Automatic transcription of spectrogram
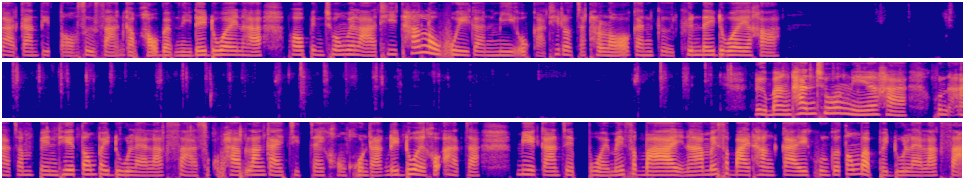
กาสการติดต่อสื่อสารกับเขาแบบนี้ได้ด้วยนะคะ เพราะเป็นช่วงเวลาที่ถ้าเราคุยกันมีโอกาสที่เราจะทะเลาะกันเกิดขึ้นได้ด้วยะค่ะ หรือบางท่านช่วงนี้อะค่ะคุณอาจจำเป็นที่ต้องไปดูแลรักษาสุขภาพร่างกายจิตใจของคนรักได้ด้วย เขาอาจจะมีอาการเจ็บป่วยไม่สบายนะ ไม่สบายทางกายคุณก็ต้องแบบไปดูแลรักษา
